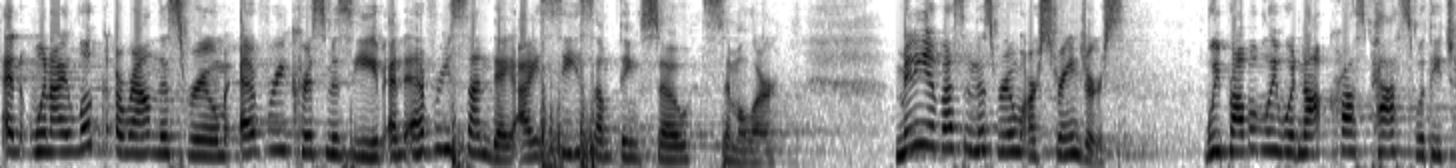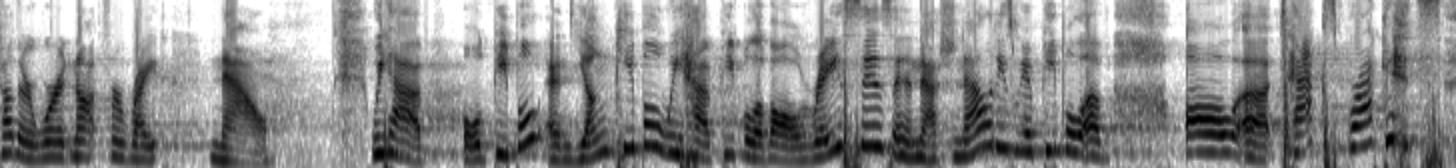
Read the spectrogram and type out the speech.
And when I look around this room every Christmas Eve and every Sunday, I see something so similar. Many of us in this room are strangers. We probably would not cross paths with each other were it not for right now. We have old people and young people. We have people of all races and nationalities. We have people of all uh, tax brackets.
